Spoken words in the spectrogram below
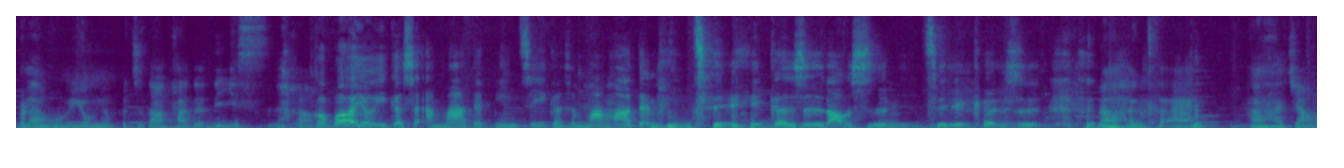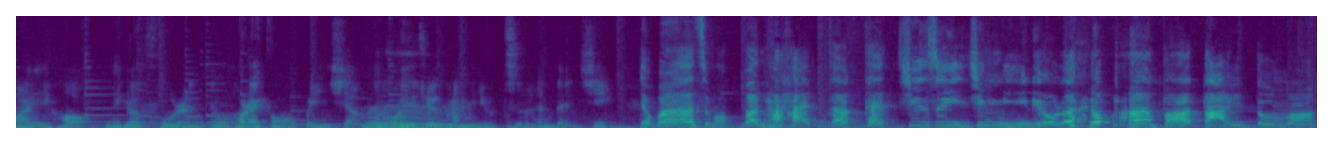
不然我们永远不知道他的历史啊。搞不好有一个是阿妈的名字，一个是妈妈的名字，一个是老师名字，一个是 那很可爱。他他讲完以后，那个妇人就后来跟我分享，嗯、我也觉得他很有智慧，很冷静。要不然他怎么办？他还他他先生已经弥留了，要不然把他打一顿吗？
